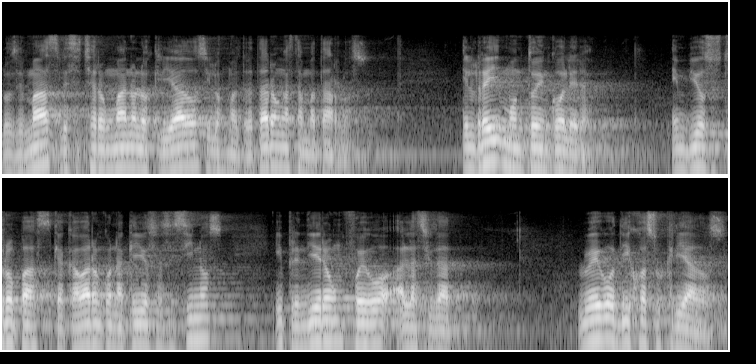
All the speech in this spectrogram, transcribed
Los demás les echaron mano a los criados y los maltrataron hasta matarlos. El rey montó en cólera envió sus tropas que acabaron con aquellos asesinos y prendieron fuego a la ciudad. Luego dijo a sus criados,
